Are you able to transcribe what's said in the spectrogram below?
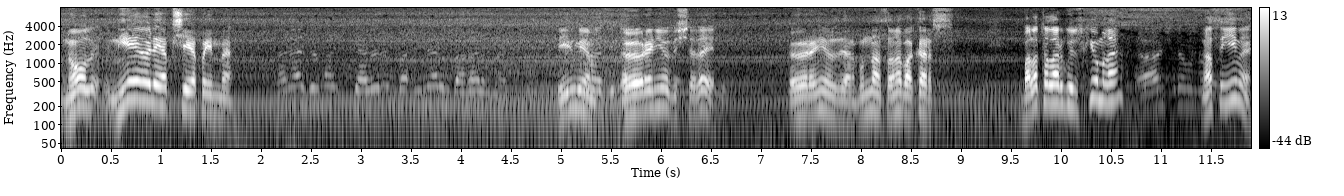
ben. Ne oluyor? Niye öyle yap şey yapayım ben? Ben her zaman çeviririm, bak- inerim bakarım ben. Bilmiyorum. Öğreniyoruz işte dayı. Öğreniyoruz yani. Bundan sonra bakarız. Balatalar gözüküyor mu lan? Ya işte burada. Nasıl iyi mi?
